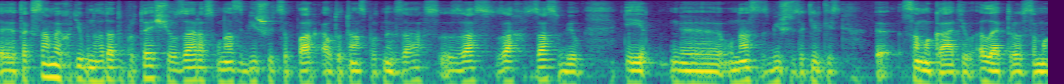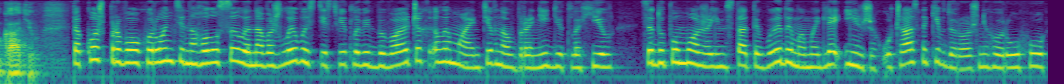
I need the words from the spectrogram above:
Е, Так само я хотів би нагадати про те, що зараз у нас збільшується парк автотранспортних засобів, і е, у нас збільшується кількість е, самокатів, електросамокатів. Також правоохоронці наголосили на важливості світловідбиваючих елементів на вбранні дітлахів. Це допоможе їм стати видимими для інших учасників дорожнього руху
